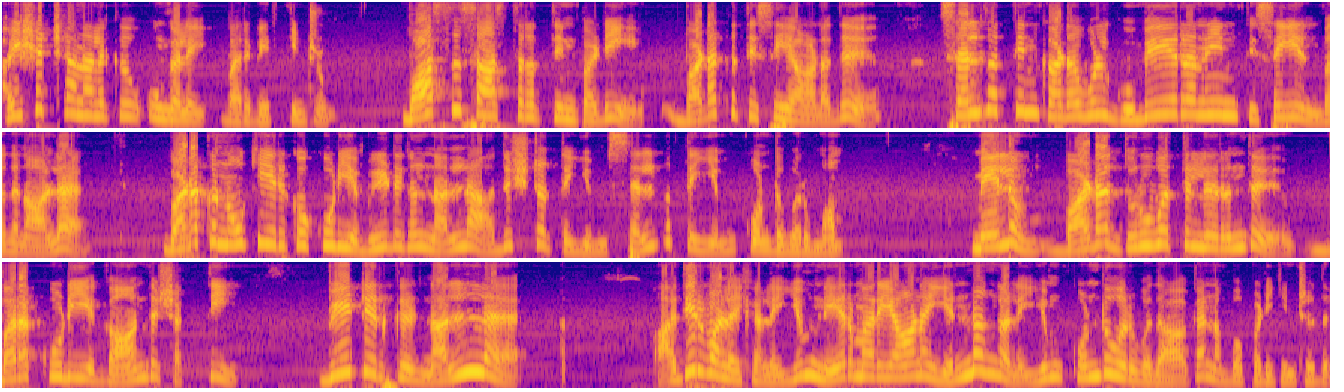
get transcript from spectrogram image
ஐஷா சேனலுக்கு உங்களை வரவேற்கின்றோம். வாஸ்து சாஸ்திரத்தின்படி வடக்கு திசையானது செல்வத்தின் கடவுள் குபேரனின் திசை என்பதனால வடக்கு நோக்கி இருக்கக்கூடிய வீடுகள் நல்ல அதிர்ஷ்டத்தையும் செல்வத்தையும் கொண்டு வருமாம். மேலும் வட துருவத்திலிருந்து வரக்கூடிய காந்த சக்தி வீட்டிற்கு நல்ல அதிர்வலைகளையும் நேர்மறையான எண்ணங்களையும் கொண்டு வருவதாக நம்பப்படுகின்றது.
